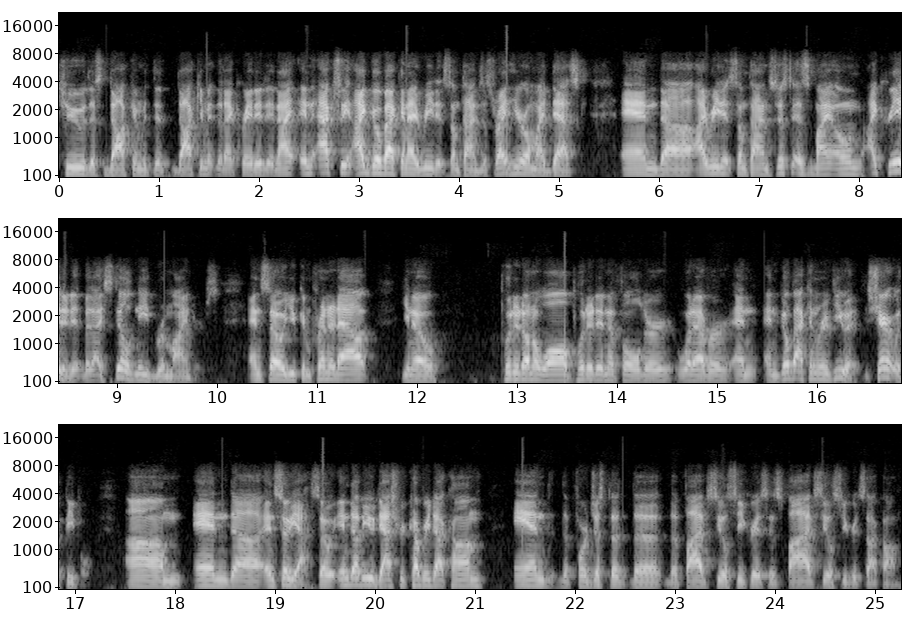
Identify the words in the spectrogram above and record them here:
to this document that document that i created. And i and actually i go back and i read it sometimes. It's right here on my desk. And uh, i read it sometimes just as my own i created it but i still need reminders. And so you can print it out you know put it on a wall put it in a folder whatever and and go back and review it share it with people. Um and uh and so yeah so nw-recovery.com and the, for just the, the the five seal secrets is five sealsecrets.com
